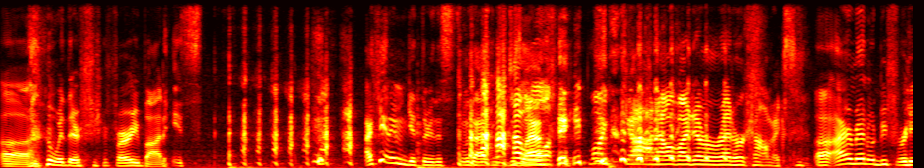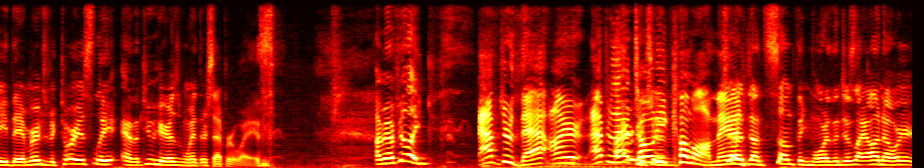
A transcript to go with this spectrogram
uh, with their f- furry bodies. I can't even get through this without just laughing. My God, how have I never read her comics? Uh, Iron Man would be freed. They emerged victoriously, and the two heroes went their separate ways. I mean, I feel like After that, Iron. After that, Iron Tony, come on, man, should have done something more than just like, oh no, we're gonna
